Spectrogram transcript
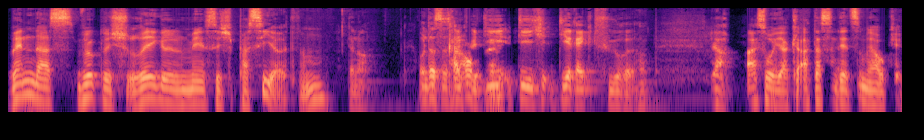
Wenn das wirklich regelmäßig passiert. Ne? Genau. Und das ist Kann halt für die, die ich direkt führe. Ja, ach so, ja, klar, das sind jetzt, ja, okay.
